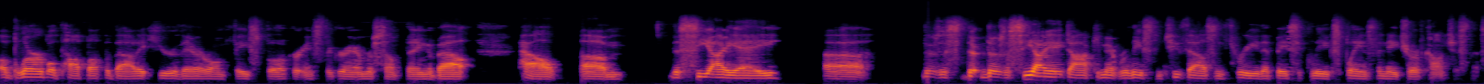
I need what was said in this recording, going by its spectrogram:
a blurb will pop up about it here or there on Facebook or Instagram or something about how um, the CIA uh, there's a there's a CIA document released in 2003 that basically explains the nature of consciousness.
